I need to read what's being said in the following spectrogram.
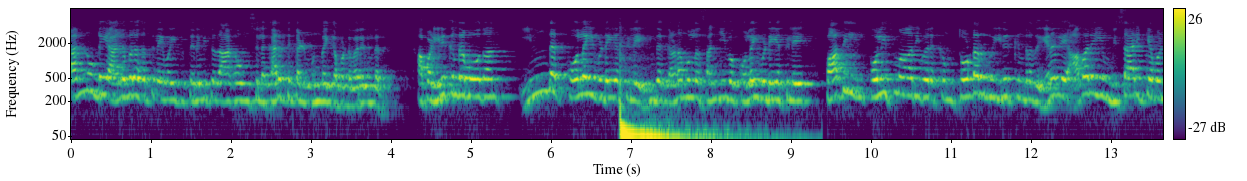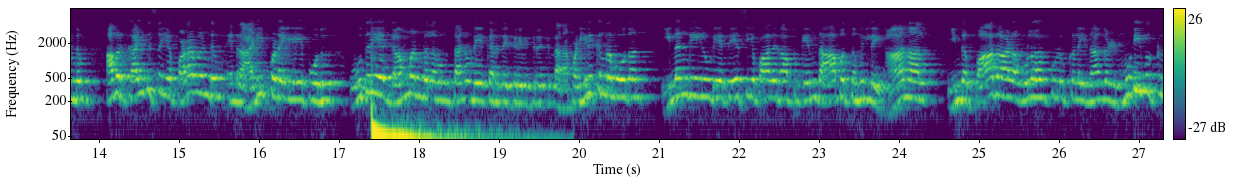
தன்னுடைய அலுவலகத்திலே வைத்து தெரிவித்ததாகவும் சில கருத்துக்கள் முன்வைக்கப்பட்டு வருகின்றது. அப்படி இருக்கின்ற போதுதான் இந்த கொலை விடயத்திலே இந்த கனமுள்ள சஞ்சீவ கொலை விடயத்திலே பதில் போலீஸ் மா அதிபருக்கும் தொடர்பு இருக்கின்றது. எனவே அவரையும் விசாரிக்க வேண்டும் அவர் கைது செய்யப்பட வேண்டும் என்ற அடிப்படையிலே போது உதய கம்மந்தலவும் தன்னுடைய கருத்தை தெரிவித்திருக்கின்றார். அப்படி இருக்கின்ற போதுதான் இலங்கையினுடைய தேசிய பாதுகாப்புக்கு எந்த ஆபத்தும் இல்லை. ஆனால் இந்த பாதாள உலக குழுக்களை நாங்கள் முடிவுக்கு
